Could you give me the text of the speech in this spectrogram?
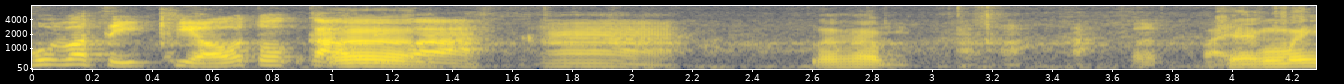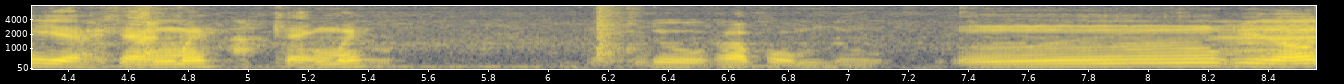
พูดว่าสีเขียวตัวเก่าเออ ดีกว่าอ่า นะครับอะเปิดไฟแข็งไหมเฮียแข็งไหมอะแข็งไหมดูครับผมดูอืมพี่น้อง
